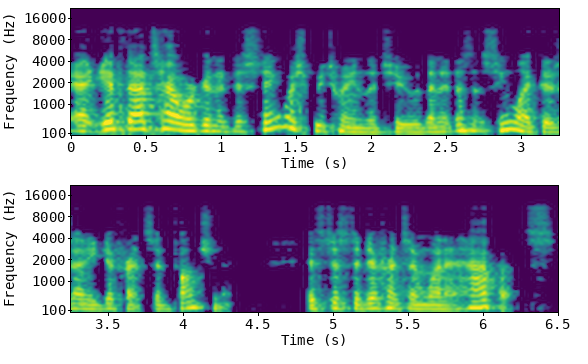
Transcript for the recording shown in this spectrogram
If that's how we're going to distinguish between the two, then it doesn't seem like there's any difference in functioning. It's just a difference in when it happens.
